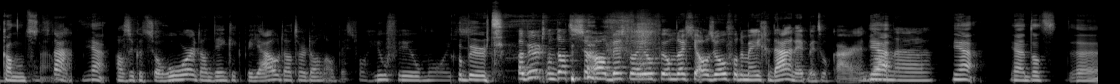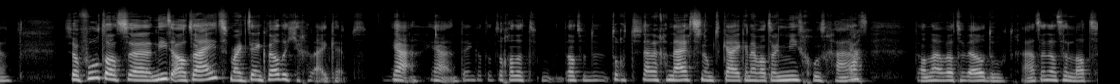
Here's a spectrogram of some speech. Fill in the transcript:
Kan ontstaan. Ontstaan. Ja, Als ik het zo hoor, dan denk ik bij jou dat er dan al best wel heel veel moois gebeurt. gebeurt. Omdat ze al best wel heel veel, omdat je al zoveel ermee gedaan hebt met elkaar. En Ja. dan, eh, Ja, ja dat, eh, zo voelt dat niet altijd, maar ik denk wel dat je gelijk hebt. Ja, ja ik denk dat, het toch altijd, dat we toch sneller geneigd zijn om te kijken naar wat er niet goed gaat. Dan naar wat er wel goed gaat. En dat de lat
